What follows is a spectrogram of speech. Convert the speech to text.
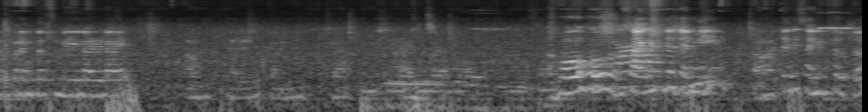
तोपर्यंतच मी लाईव्ह आहे. हो हो सांगितलं त्यांनी. त्यांनी सांगितलं होतं.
